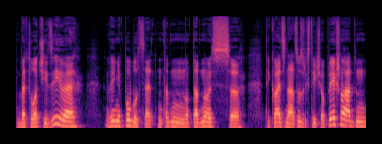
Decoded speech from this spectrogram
Bertoločī dzīvē, viņu publicēt. Un tad, nu, tad nu, es uh, tiku aicināts uzrakstīt šo priekšvārdu, un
